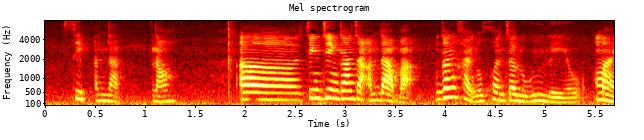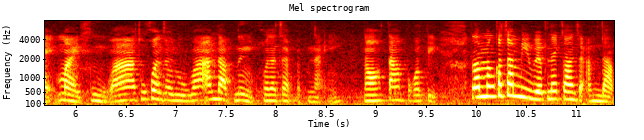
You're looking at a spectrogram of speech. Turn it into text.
10 อันดับเนาะเอ่อจริง ๆ การจัดอันดับอะเงื่อนไขทุกคนจะรู้อยู่แล้วหมายหมายถึงว่าทุกคนจะรู้ว่าอันดับหนึ่งควรจะจัดแบบไหนเนาะตามปกติ แล้วมันก็จะมีเว็บในการจัดอันดับ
